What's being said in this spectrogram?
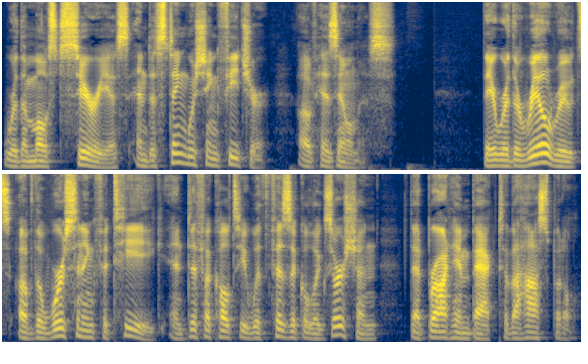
were the most serious and distinguishing feature of his illness. They were the real roots of the worsening fatigue and difficulty with physical exertion that brought him back to the hospital.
